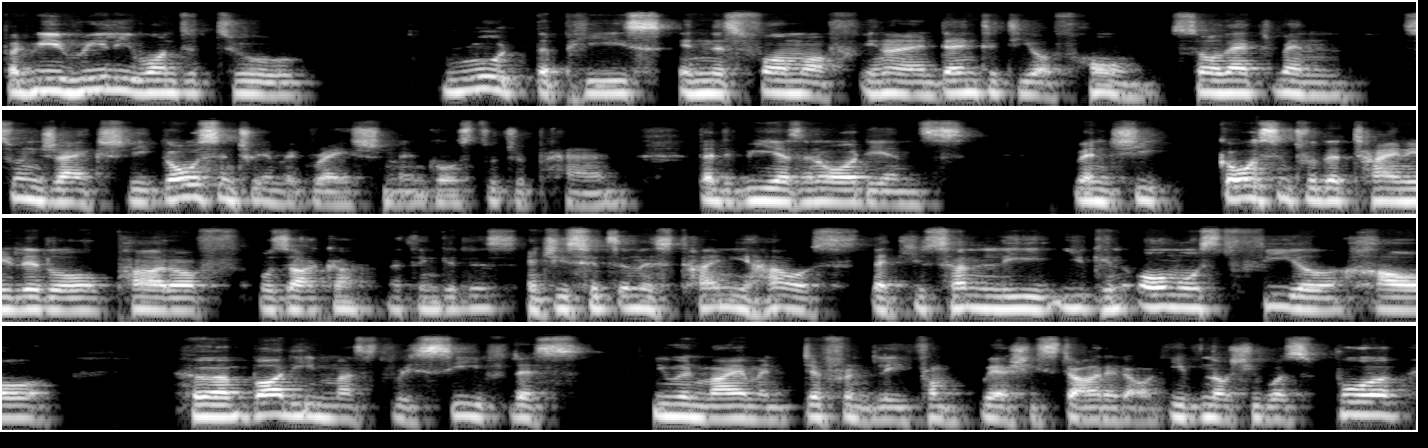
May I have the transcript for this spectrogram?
But we really wanted to root the piece in this form of you know identity of home, so that when Sunja actually goes into immigration and goes to Japan, that we as an audience, when she goes into the tiny little part of Osaka, I think it is, and she sits in this tiny house, that you suddenly you can almost feel how her body must receive this new environment differently from where she started out, even though she was poor,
